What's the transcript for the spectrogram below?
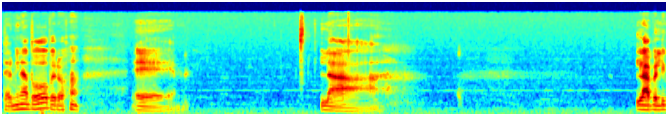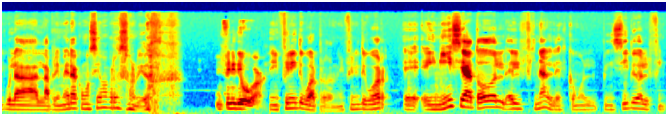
termina todo, pero eh, la la película, la primera, ¿cómo se llama? Perdón, se me olvidó. Infinity War. Infinity War, perdón. Infinity War eh, e inicia todo el, el final, es como el principio del fin.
